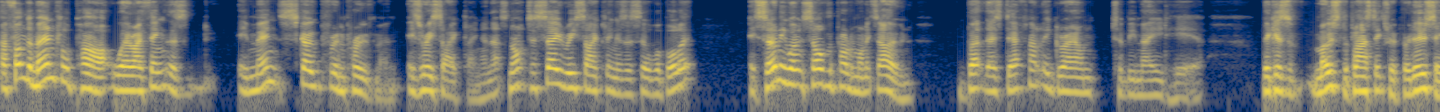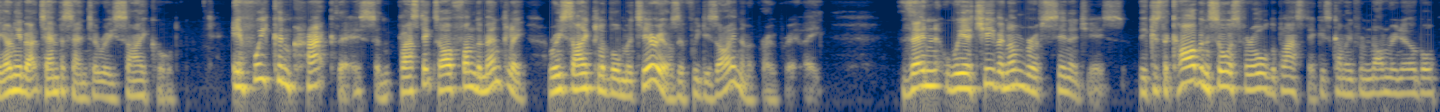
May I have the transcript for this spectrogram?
A fundamental part where I think there's immense scope for improvement is recycling. And that's not to say recycling is a silver bullet. It certainly won't solve the problem on its own, but there's definitely ground to be made here because most of the plastics we're producing, only about 10% are recycled. If we can crack this, and plastics are fundamentally recyclable materials if we design them appropriately, then we achieve a number of synergies because the carbon source for all the plastic is coming from non renewable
